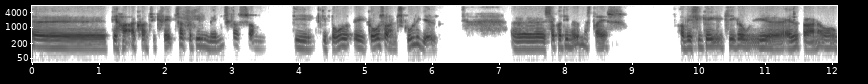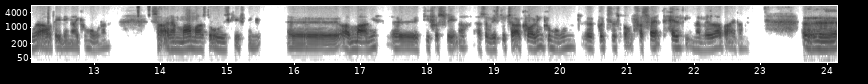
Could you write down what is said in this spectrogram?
øh, det har konsekvenser for de mennesker, som de i, både, i gåsøjne skulle hjælpe. Øh, så går de ned med stress, og hvis I kigger ud i øh, alle børne- og ungeafdelinger i kommunerne, så er der meget, meget stor udskiftning. Øh, og mange, øh, de forsvinder. Altså hvis du tager Kolding Kommune, øh, på et tidspunkt forsvandt halvdelen af medarbejderne. Øh,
